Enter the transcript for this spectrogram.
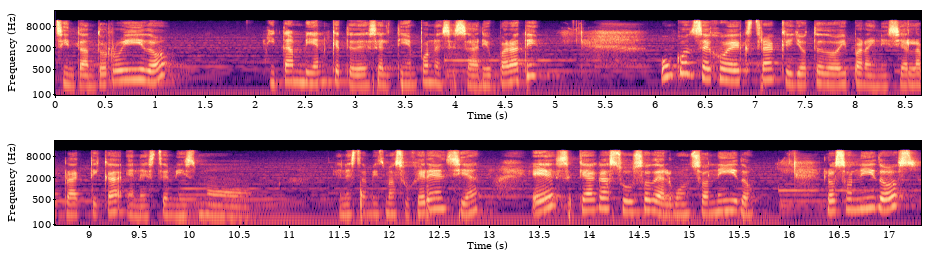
sin tanto ruido, y también que te des el tiempo necesario para ti. Un consejo extra que yo te doy para iniciar la práctica en este mismo en esta misma sugerencia es que hagas uso de algún sonido. Los sonidos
